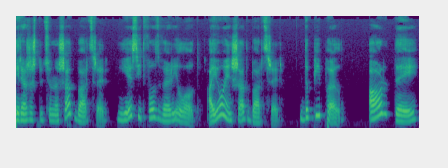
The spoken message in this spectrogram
երաժշտությունը շատ բարձր էր։ Yes, it was very loud. Այո, այն շատ բարձր էր։ The people are they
